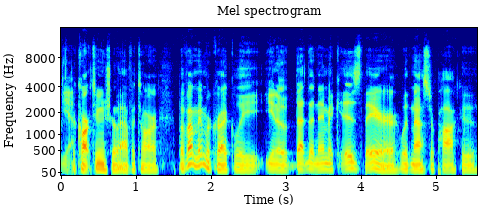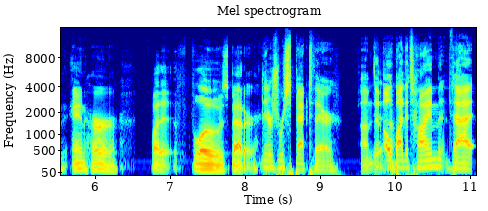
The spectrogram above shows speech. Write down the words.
Yeah. the cartoon show avatar but if i remember correctly you know that dynamic is there with master pakku and her but it flows better there's respect there. Um, th- Yeah. Oh, by the time that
